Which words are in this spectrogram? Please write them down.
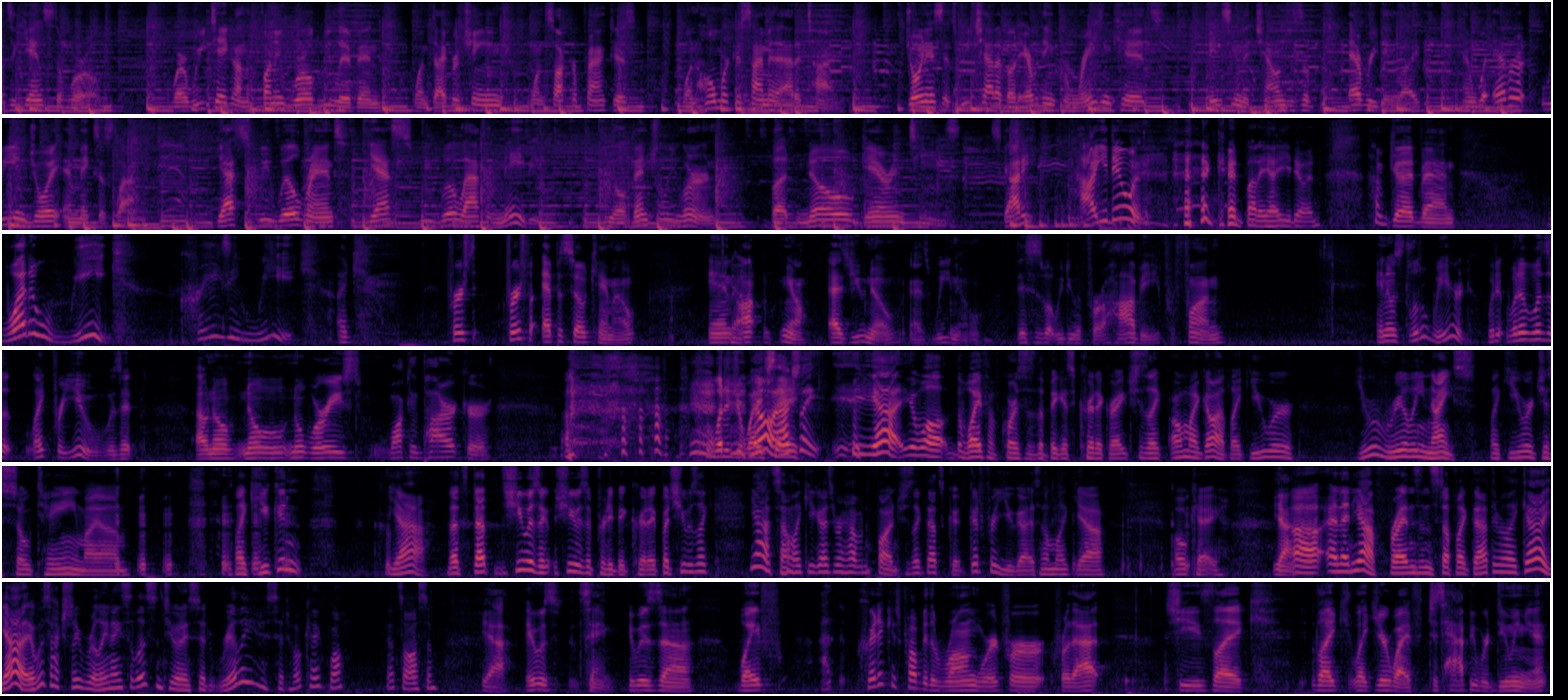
Dads Against the World, where we take on the funny world we live in, one diaper change, one soccer practice, one homework assignment at a time. Join us as we chat about everything from raising kids, facing the challenges of everyday life, and whatever we enjoy and makes us laugh. Yes, we will rant. Yes, we will laugh, and maybe we'll eventually learn, but no guarantees. Scotty, how you doing? Good, buddy. How you doing? I'm good, man. What a week! Crazy week. Like first first episode came out, and Yeah. uh, you know, as you know, as we know, this is what we do for a hobby, for fun. And it was a little weird. What it, what it was it like for you? Was it oh no no no worries walking in the park or what did your wife say? no, say? actually, yeah. Well, the wife, of course, is the biggest critic, right? She's like, "Oh my god, like you were, you were really nice. Like you were just so tame. I um, like you can." Yeah, that's that. She was a she was a pretty big critic, but she was like, "Yeah, it sounded like you guys were having fun." She's like, "That's good, good for you guys." And I'm like, "Yeah, okay." yeah. Uh, and then yeah, friends and stuff like that. They were like, "Yeah, yeah, it was actually really nice to listen to." And I said, "Really?" I said, "Okay, well, that's awesome." Yeah, it was the same. It was uh, wife. Critic is probably the wrong word for for that. She's like, like like your wife, just happy we're doing it,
